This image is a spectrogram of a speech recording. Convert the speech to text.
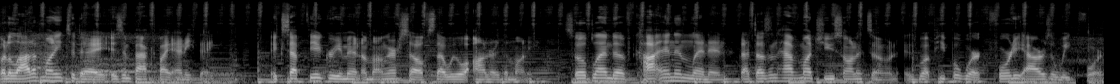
But a lot of money today isn't backed by anything, except the agreement among ourselves that we will honor the money. So a blend of cotton and linen that doesn't have much use on its own is what people work 40 hours a week for,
